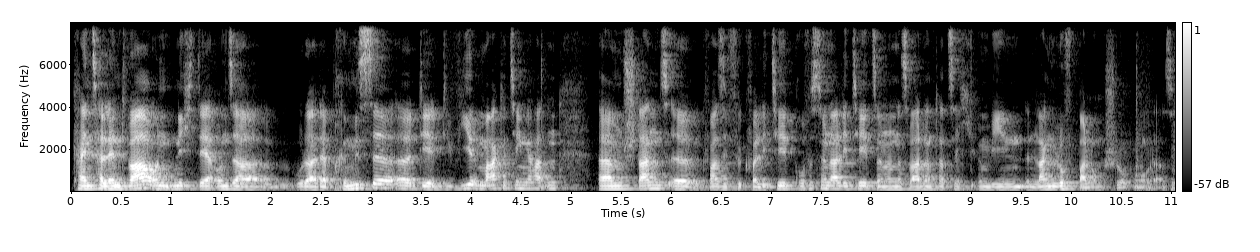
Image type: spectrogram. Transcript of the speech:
kein Talent war und nicht der unser oder der Prämisse, äh, die, die wir im Marketing hatten, ähm, stand äh, quasi für Qualität, Professionalität, sondern das war dann tatsächlich irgendwie ein, einen langen Luftballon schlucken oder so.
